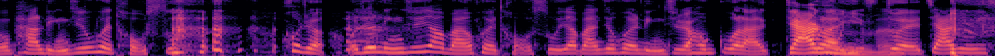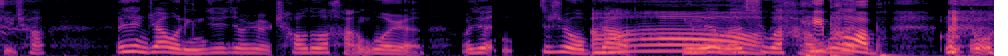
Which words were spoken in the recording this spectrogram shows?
我怕邻居会投诉，或者我觉得邻居要不然会投诉，要不然就会邻居然后过来加入你们，对，加入一起唱。而且你知道我邻居就是超多韩国人，我觉得就是我不知道你们有没有去过韩国。我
